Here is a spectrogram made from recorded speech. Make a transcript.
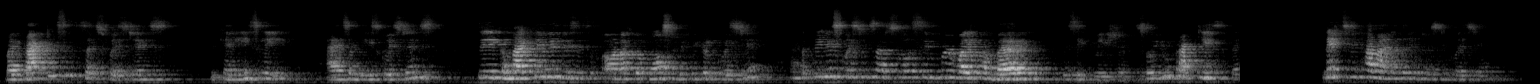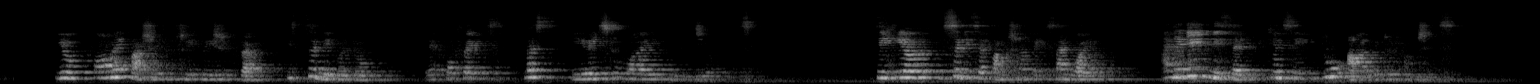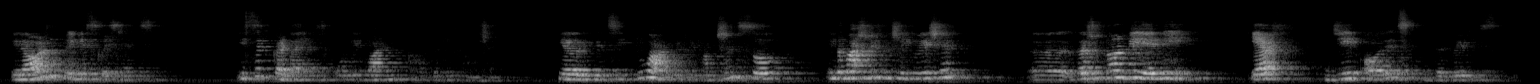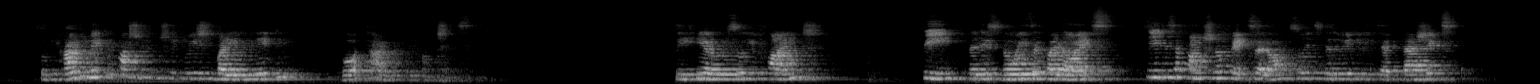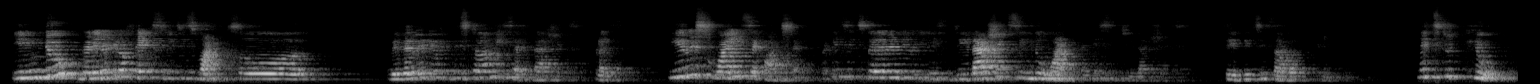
By practicing such questions, you can easily answer these questions. See, comparatively this is one of the most difficult question and the previous questions are so simple while comparing this equation. So you practice that. Next, we have another interesting question. you form a partial differential equation from z equal to f of x plus e raised to y into g of x. See here, z is a function of x and y. And again in z, you can see two arbitrary functions. In all the previous questions, z contains only one arbitrary function. Here we can see two arbitrary functions. So, in the partial differential equation, uh, there should not be any f, g or its derivatives. So, we have to make the partial differential equation by eliminating both arbitrary functions. See here also you find p that is dou z by dou x. See it is a function of x alone, so its derivative is f dash x into derivative of x which is 1. So the derivative of this term is f dash x plus. Here is y is a constant. What is its derivative? It is g dash x into 1 that is g dash x. See this is our p. Next to q.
